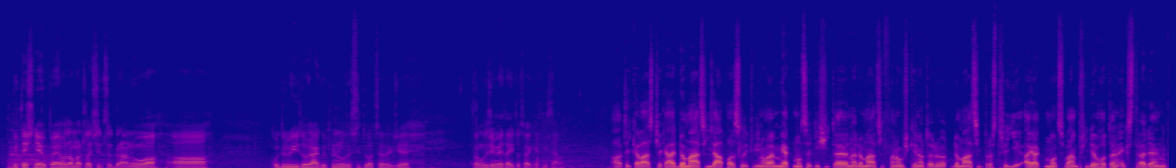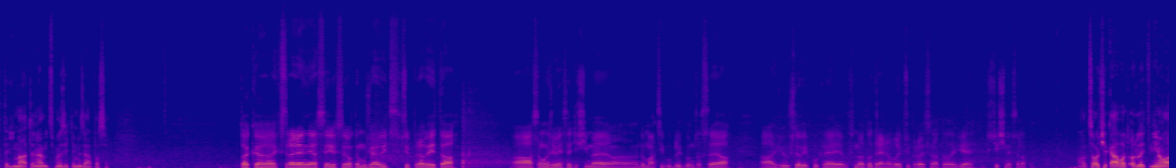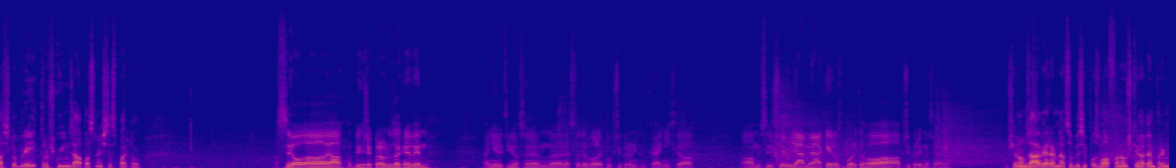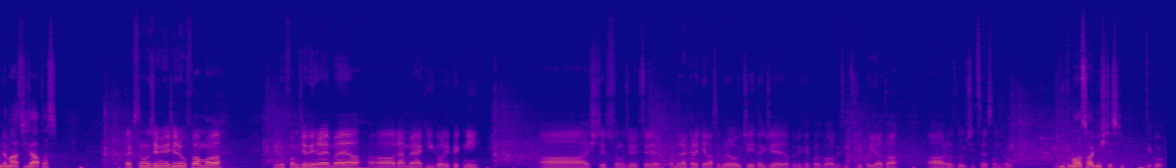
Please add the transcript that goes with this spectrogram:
zbytečně úplně ho tam natlačit před bránu a, a po druhý to nějak vyplynulo ze situace, takže samozřejmě tady to se jak nesmí stávat. A teďka vás čeká domácí zápas s Litvínovem. Jak moc se těšíte na domácí fanoušky, na to domácí prostředí a jak moc vám přijde v ten extra den, který máte navíc mezi těmi zápasy? Tak eh, extra den je asi, že si na to můžeme víc připravit a, a samozřejmě se těšíme na domácí publikum zase a, a že už to vypukne, už jsme na to trénovali, připravili se na to, takže těšíme se na to. A co očekávat od Litvínova? Asi to bude trošku jiný zápas než se Spartou. Asi jo, já bych řekl pravdu, tak nevím ani Litvínov se ne, nesledoval jako v přípravných utkáních a, a my si určitě uděláme nějaký rozbor toho a, a připravíme se na ně. Už jenom závěrem, na co by si pozval fanoušky na ten první domácí zápas? Tak samozřejmě, že doufám, že doufám, že vyhrajeme a, a dáme nějaký goly pěkný. A ještě samozřejmě přijde Ondra Kratěna se bude loučit, takže na to bych je pozval, aby se přišli podívat a, a rozloučit se s Ondrou. Díky moc a hodně štěstí. Děkuji.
